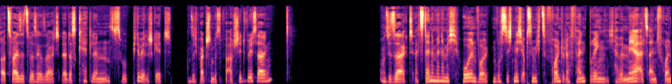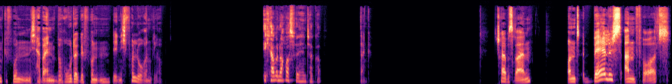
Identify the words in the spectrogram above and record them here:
Oder zwei Sätze besser gesagt, äh, dass Catelyn zu Peter Baelish geht und sich praktisch ein bisschen verabschiedet, würde ich sagen. Und sie sagt, als deine Männer mich holen wollten, wusste ich nicht, ob sie mich zu Freund oder Feind bringen. Ich habe mehr als einen Freund gefunden. Ich habe einen Bruder gefunden, den ich verloren glaube. Ich habe noch was für den Hinterkopf. Danke. Schreib es rein. Und Baelishs Antwort,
